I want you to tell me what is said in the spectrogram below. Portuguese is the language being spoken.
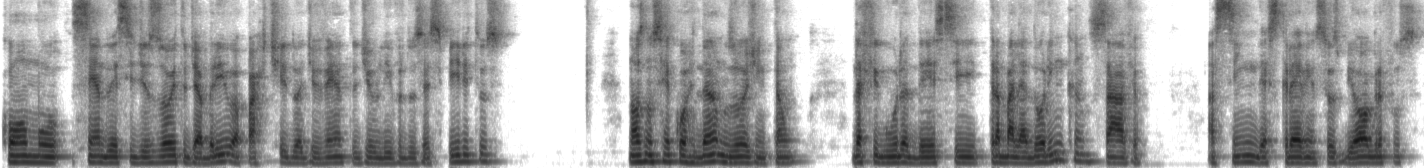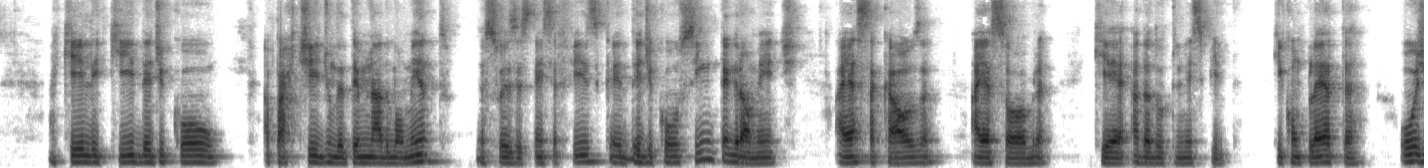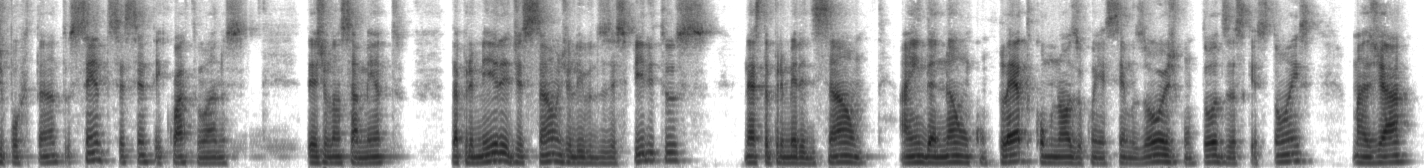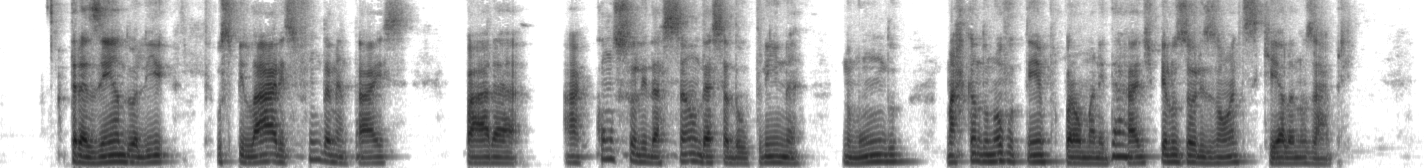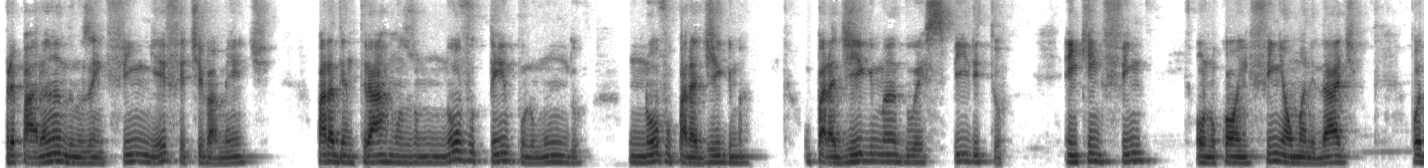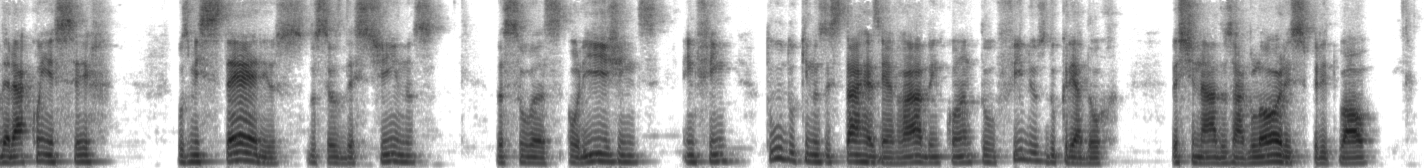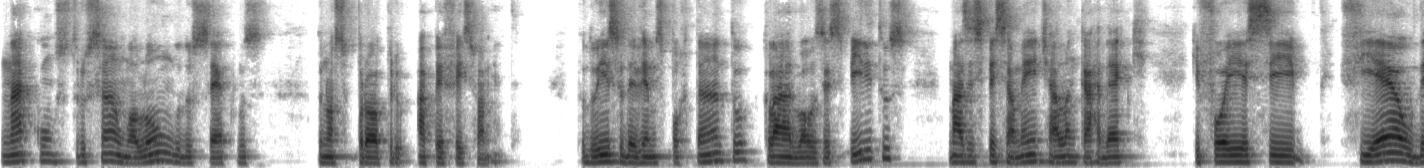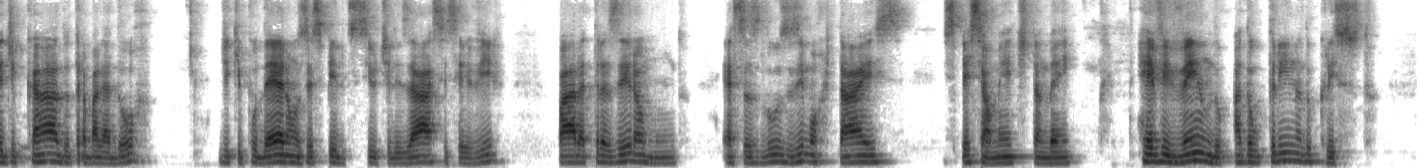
como sendo esse 18 de abril, a partir do advento de O Livro dos Espíritos, nós nos recordamos hoje, então, da figura desse trabalhador incansável Assim descrevem os seus biógrafos aquele que dedicou, a partir de um determinado momento da sua existência física, dedicou-se integralmente a essa causa, a essa obra, que é a da doutrina espírita, que completa hoje, portanto, 164 anos desde o lançamento da primeira edição de O Livro dos Espíritos. Nesta primeira edição, ainda não completo como nós o conhecemos hoje, com todas as questões, mas já trazendo ali os pilares fundamentais para a consolidação dessa doutrina no mundo, marcando um novo tempo para a humanidade pelos horizontes que ela nos abre, preparando-nos, enfim, efetivamente, para adentrarmos um novo tempo no mundo, um novo paradigma, o paradigma do espírito, em que, enfim, ou no qual, enfim, a humanidade poderá conhecer os mistérios dos seus destinos, das suas origens, enfim, tudo que nos está reservado enquanto filhos do Criador, destinados à glória espiritual na construção ao longo dos séculos do nosso próprio aperfeiçoamento. Tudo isso devemos, portanto, claro, aos espíritos, mas especialmente a Allan Kardec, que foi esse fiel, dedicado, trabalhador, de que puderam os espíritos se utilizar, se servir, para trazer ao mundo essas luzes imortais, especialmente também revivendo a doutrina do Cristo,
